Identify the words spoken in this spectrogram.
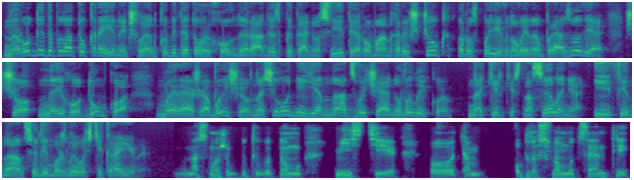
Народний депутат України, член комітету Верховної Ради з питань освіти Роман Грищук розповів новинам Приазов'я, що на його думку мережа вишів на сьогодні є надзвичайно великою на кількість населення і фінансові можливості країни. У нас може бути в одному місті о там обласному центрі.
